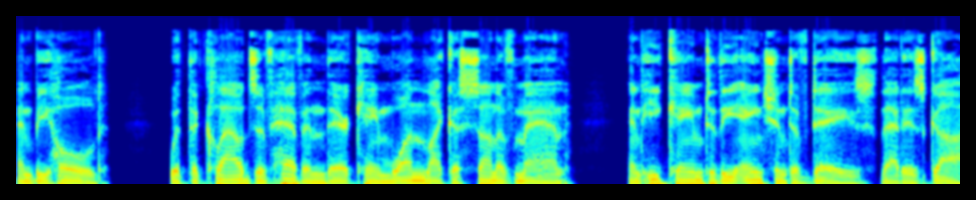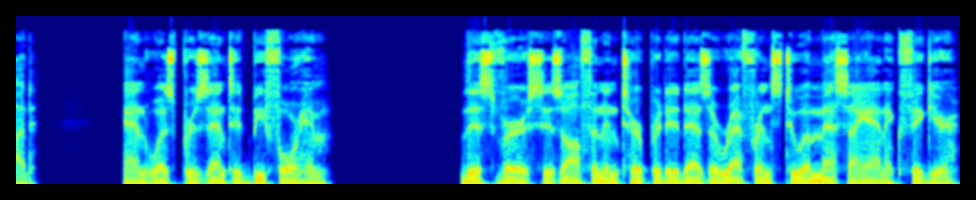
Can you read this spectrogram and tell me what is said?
and behold, with the clouds of heaven there came one like a son of man, and he came to the Ancient of Days, that is God, and was presented before him. This verse is often interpreted as a reference to a messianic figure.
